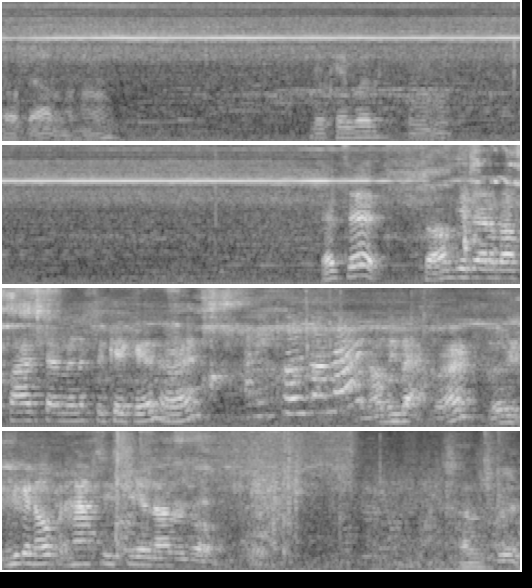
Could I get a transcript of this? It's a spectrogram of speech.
Felt that one, huh? You okay, brother? Mm-hmm. That's it. So I'll give that about five, ten minutes to kick in, all right? Any close on that? And I'll be back, all right? You can open half CC and non-resolve. Sounds good.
